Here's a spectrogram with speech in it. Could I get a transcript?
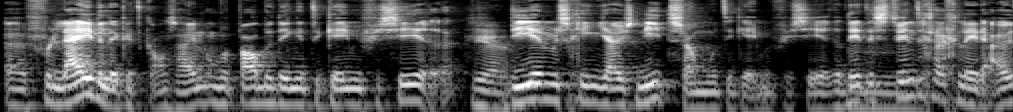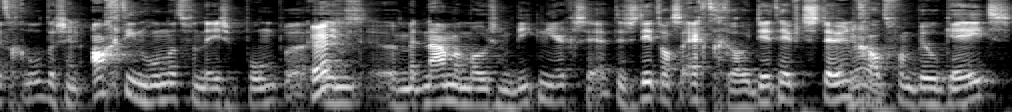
eh, verleidelijk het kan zijn om bepaalde dingen te gamificeren. Die je misschien juist niet zou moeten gamificeren. Dit is 20 jaar geleden uitgerold. Er zijn 1800 van deze pompen Echt? in eh, met name Mozambique neergezet. Dus dit was echt groot. Dit heeft steun Ja. gehad van Bill Gates.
